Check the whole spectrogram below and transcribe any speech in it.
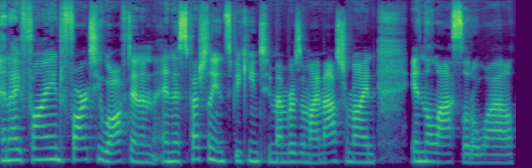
And I find far too often, and, and, especially in speaking to members of my mastermind in the last little while,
